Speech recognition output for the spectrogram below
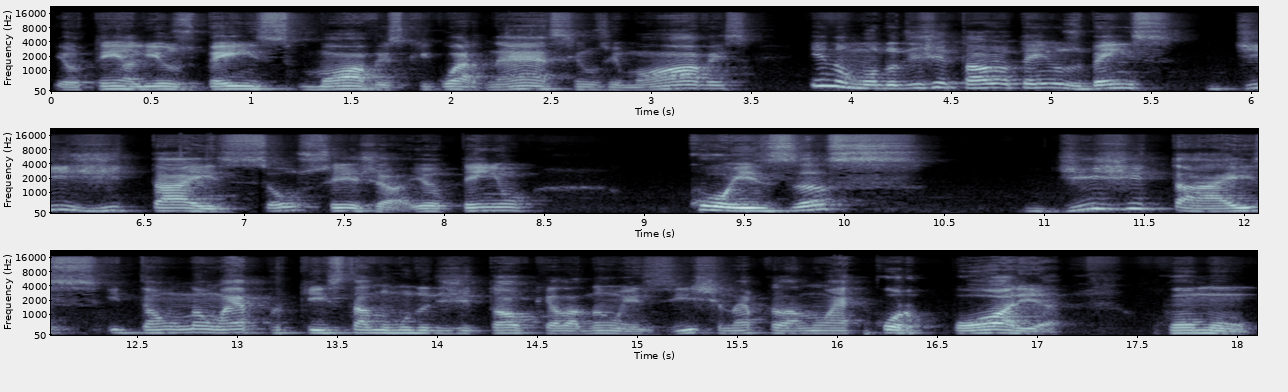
Eu tenho ali os bens móveis que guarnecem os imóveis. E no mundo digital eu tenho os bens digitais, ou seja, eu tenho coisas digitais. Então não é porque está no mundo digital que ela não existe, não é porque ela não é corpórea como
